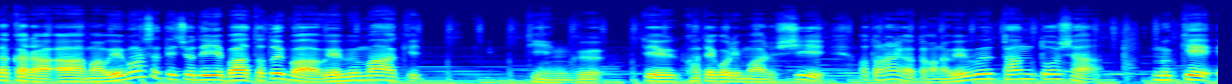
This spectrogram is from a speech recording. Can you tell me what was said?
だから、あまあ、ウェブマスター手帳で言えば、例えば、ウェブマーケティングっていうカテゴリーもあるし、あと何があったかな、ウェブ担当者向け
